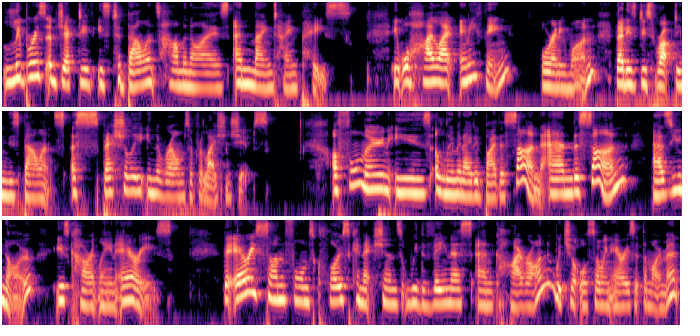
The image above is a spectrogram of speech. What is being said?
Libra's objective is to balance, harmonize, and maintain peace. It will highlight anything or anyone that is disrupting this balance, especially in the realms of relationships. A full moon is illuminated by the sun, and the sun, as you know, is currently in Aries. The Aries sun forms close connections with Venus and Chiron, which are also in Aries at the moment,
